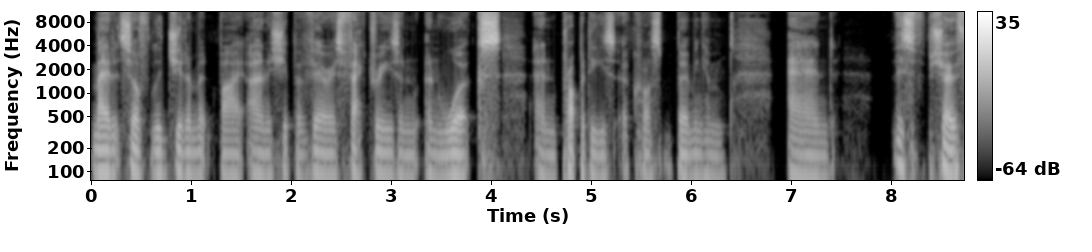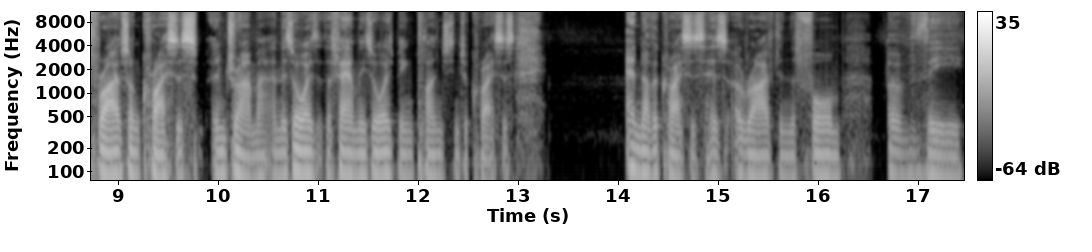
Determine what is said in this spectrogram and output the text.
made itself legitimate by ownership of various factories and, and works and properties across Birmingham. And this show thrives on crisis and drama, and there's always the family's always being plunged into crisis. Another crisis has arrived in the form of the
